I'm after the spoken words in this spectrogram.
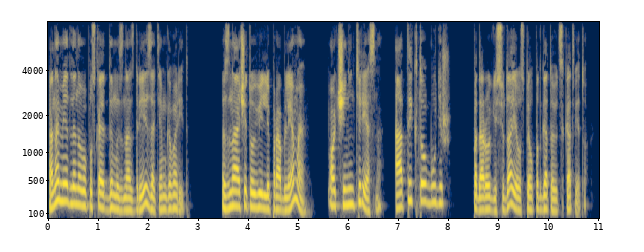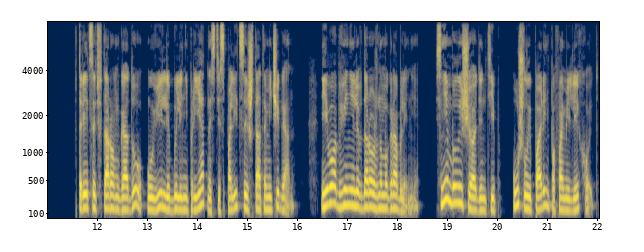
Она медленно выпускает дым из ноздрей, затем говорит. «Значит, у Вилли проблемы? Очень интересно. «А ты кто будешь?» По дороге сюда я успел подготовиться к ответу. В 1932 году у Вилли были неприятности с полицией штата Мичиган. Его обвинили в дорожном ограблении. С ним был еще один тип – ушлый парень по фамилии Хойт.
